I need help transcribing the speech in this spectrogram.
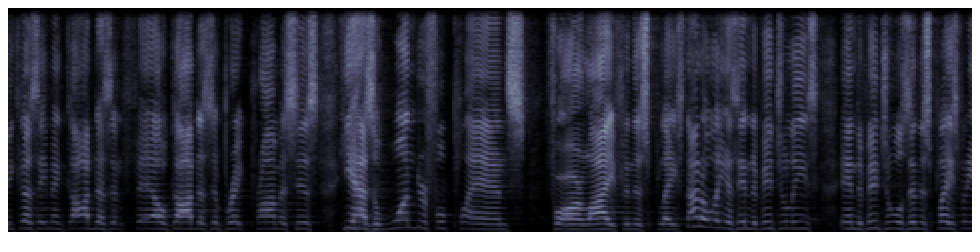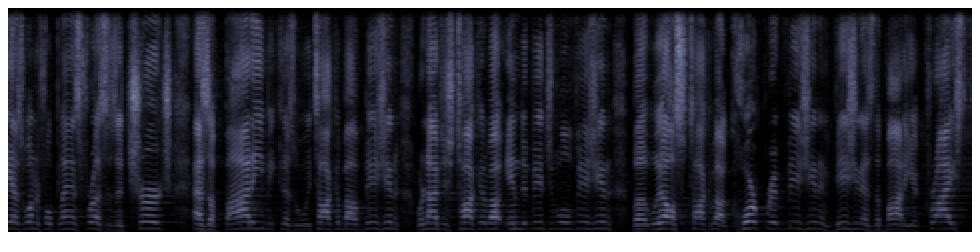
because, amen, God doesn't fail, God doesn't break promises. He has wonderful plans for our life in this place, not only as individuals, individuals in this place, but he has wonderful plans for us as a church, as a body, because when we talk about vision, we're not just talking about individual vision, but we also talk about corporate vision and vision as the body of Christ.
